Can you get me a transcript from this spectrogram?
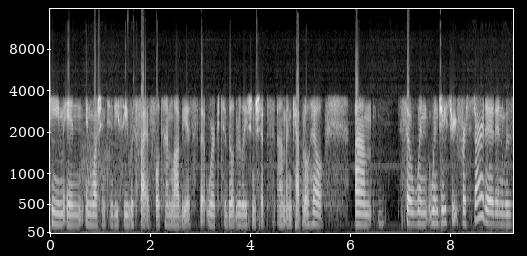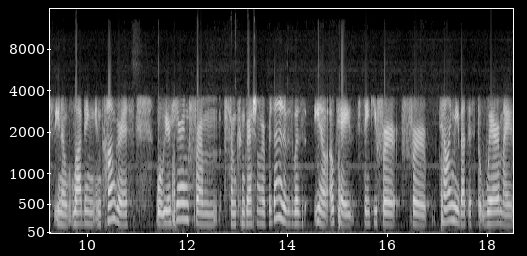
team in, in Washington, D.C., with five full time lobbyists that work to build relationships um, in Capitol Hill. Um, so when when J Street first started and was you know lobbying in Congress, what we were hearing from from congressional representatives was you know okay, thank you for for telling me about this, but where are my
